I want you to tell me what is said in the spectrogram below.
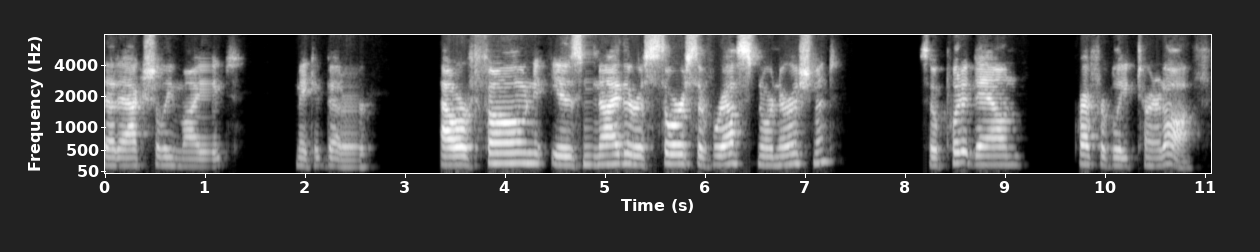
that actually might make it better. Our phone is neither a source of rest nor nourishment, so put it down, preferably turn it off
